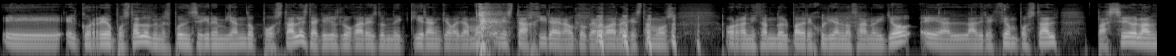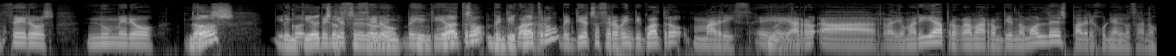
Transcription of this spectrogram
eh, el correo postal donde nos pueden seguir enviando postales de aquellos lugares donde quieran que vayamos en esta gira en autocaravana que estamos organizando el padre Julián Lozano y yo. Eh, a la dirección postal Paseo Lanceros número 2 Dos, 28024, 24, 28024 Madrid. Eh, a, a Radio María, programa Rompiendo Moldes, Padre Julián Lozano.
